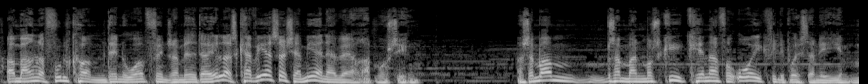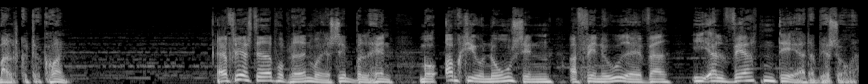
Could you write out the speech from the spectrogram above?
og mangler fuldkommen den uopfindsomhed, der ellers kan være så charmerende at være rapmusikken. Og som, om, som man måske kender fra ordekvilibristerne i Malke de Grøn. Der er flere steder på pladen, hvor jeg simpelthen må opgive nogensinde at finde ud af, hvad i alverden det er, der bliver sunget.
